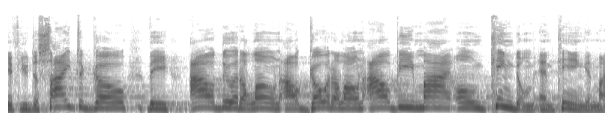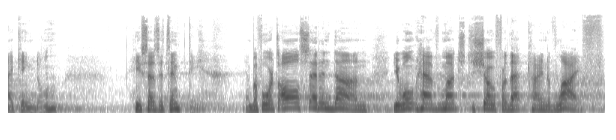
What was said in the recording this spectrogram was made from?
if you decide to go the I'll do it alone, I'll go it alone, I'll be my own kingdom and king in my kingdom, he says it's empty. And before it's all said and done, you won't have much to show for that kind of life.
